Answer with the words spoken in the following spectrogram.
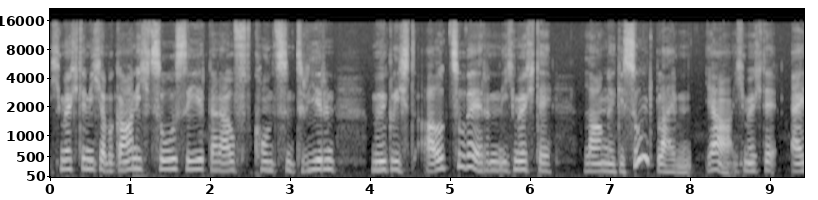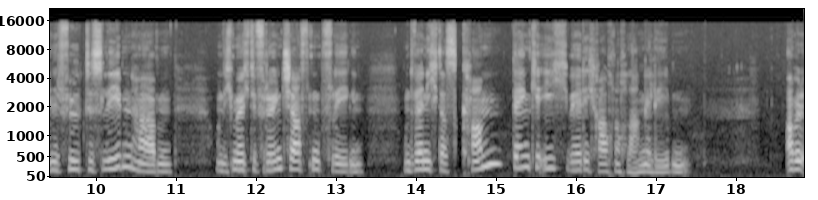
Ich möchte mich aber gar nicht so sehr darauf konzentrieren, möglichst alt zu werden. Ich möchte lange gesund bleiben. Ja, ich möchte ein erfülltes Leben haben und ich möchte Freundschaften pflegen. Und wenn ich das kann, denke ich, werde ich auch noch lange leben. Aber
